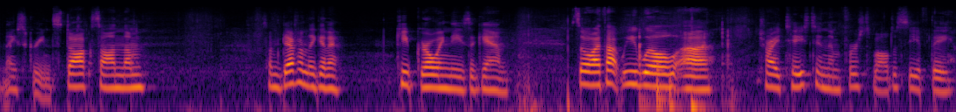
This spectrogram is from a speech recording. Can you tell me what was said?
Nice green stalks on them. So I'm definitely going to keep growing these again. So I thought we will uh, try tasting them first of all to see if they,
